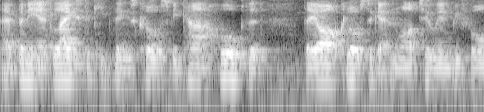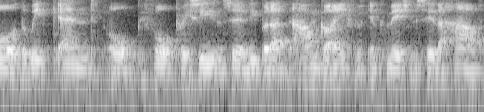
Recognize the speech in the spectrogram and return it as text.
Uh, Benitez likes to keep things close if he can. I hope that they are close to getting one or two in before the weekend or before pre-season certainly. But I, I haven't got any information to say they have.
